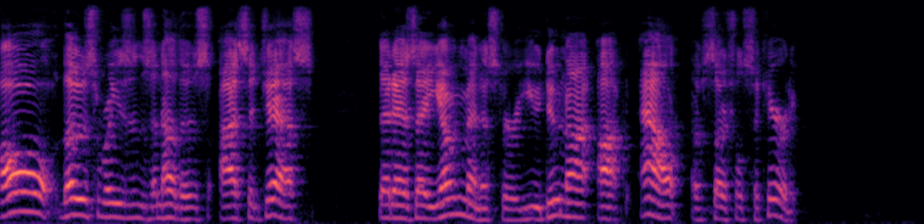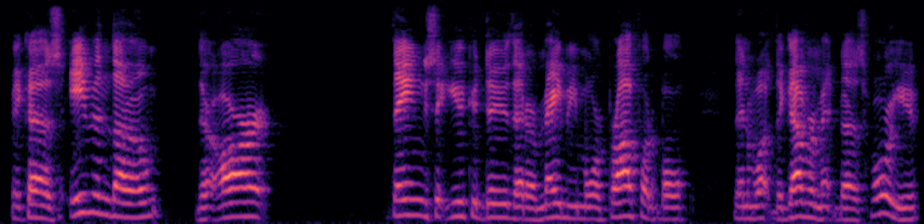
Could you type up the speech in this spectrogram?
all those reasons and others, I suggest that as a young minister, you do not opt out of Social Security. Because even though there are things that you could do that are maybe more profitable than what the government does for you,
